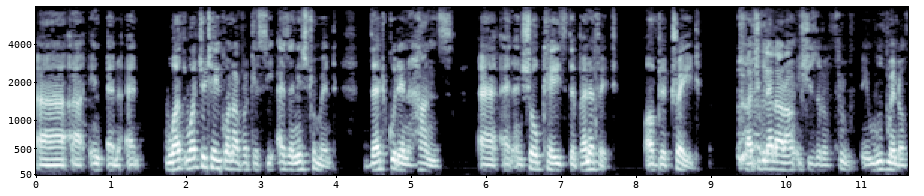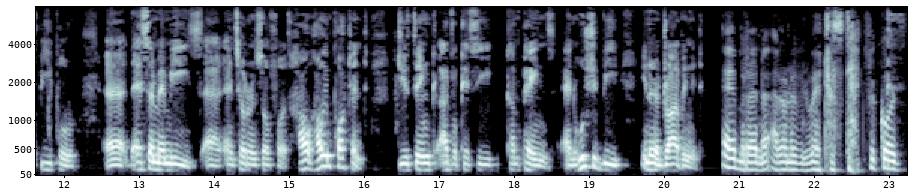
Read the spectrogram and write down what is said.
uh, uh, in, and and what what you take on advocacy as an instrument that could enhance uh, and, and showcase the benefit of the trade particularly around issues of movement of people, uh, the SMMEs, uh, and so on and so forth. How how important do you think advocacy campaigns and who should be you know driving it? Um, I don't know where to start because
